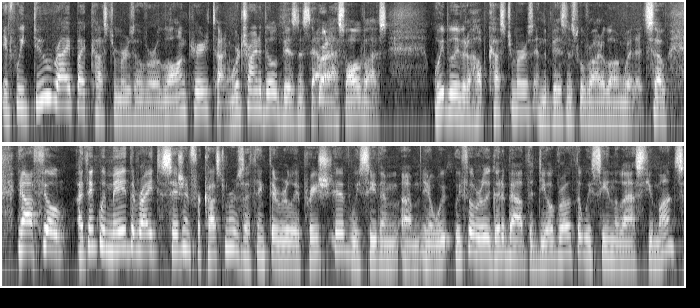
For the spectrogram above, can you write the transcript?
if we do right by customers over a long period of time, we're trying to build a business that right. lasts all of us we believe it'll help customers, and the business will ride along with it. So, you know, I feel I think we made the right decision for customers. I think they're really appreciative. We see them, um, you know, we, we feel really good about the deal growth that we've seen in the last few months,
